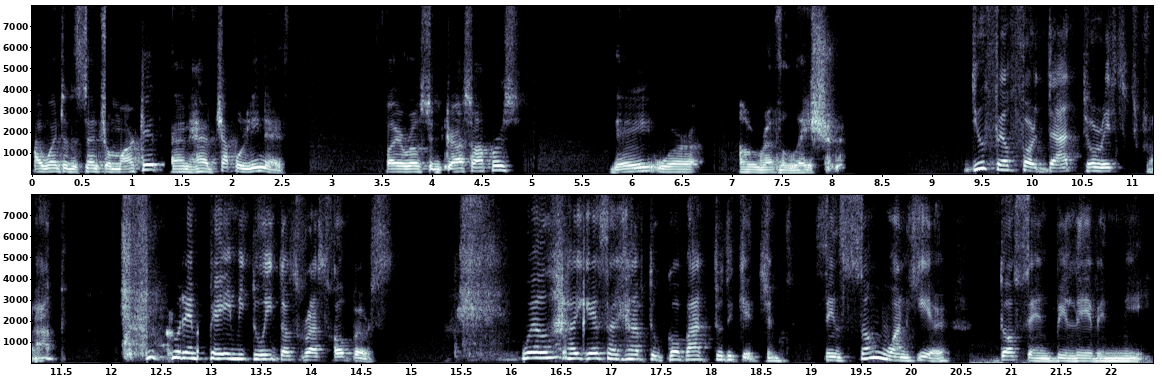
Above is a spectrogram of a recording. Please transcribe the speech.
I went to the central market and had chapulines, fire roasted grasshoppers. They were a revelation. You fell for that tourist trap. You couldn't pay me to eat those grasshoppers. Well, I guess I have to go back to the kitchen since someone here doesn't believe in me.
